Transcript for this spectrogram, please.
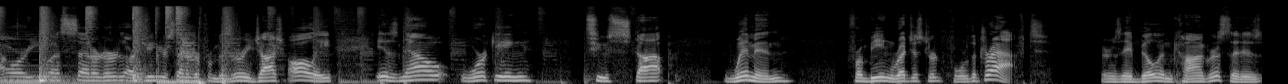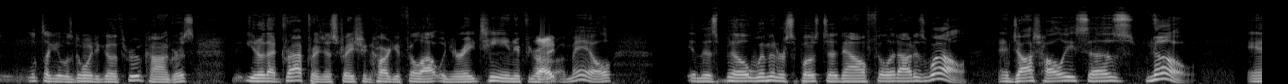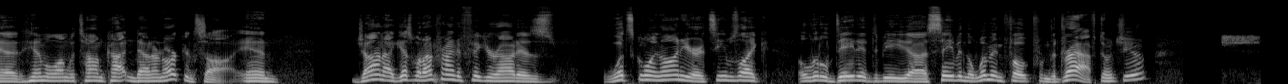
our U.S. Senator, our junior senator from Missouri, Josh Hawley, is now working to stop women from being registered for the draft. There is a bill in Congress that is looks like it was going to go through Congress. You know that draft registration card you fill out when you're 18 if you're Right. a male. In this bill, women are supposed to now fill it out as well. And Josh Hawley says no. And him along with Tom Cotton down in Arkansas. And John, I guess what I'm trying to figure out is what's going on here. It seems like a little dated to be uh, saving the women folk from the draft, don't you?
